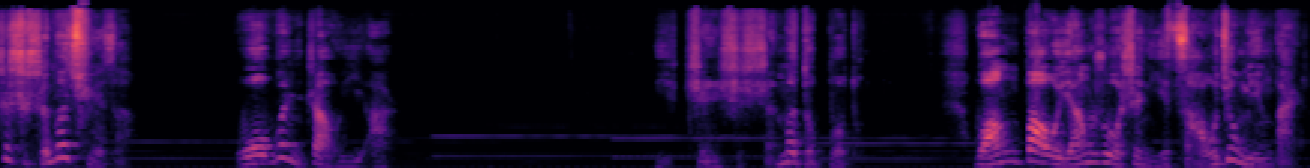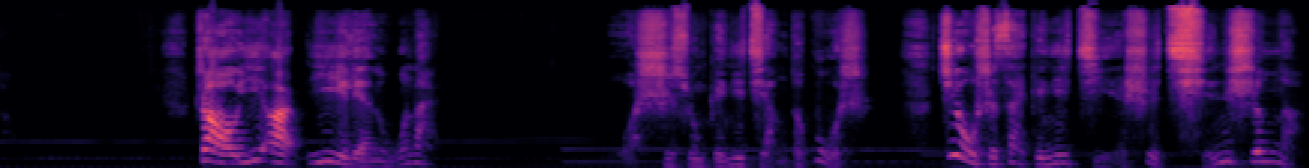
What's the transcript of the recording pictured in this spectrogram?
这是什么曲子？我问赵一二：“你真是什么都不懂。王抱阳若是你，早就明白了。”赵一二一脸无奈：“我师兄给你讲的故事，就是在给你解释琴声啊。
